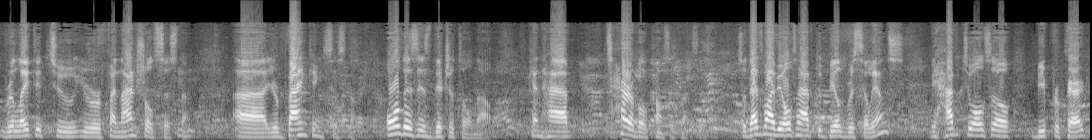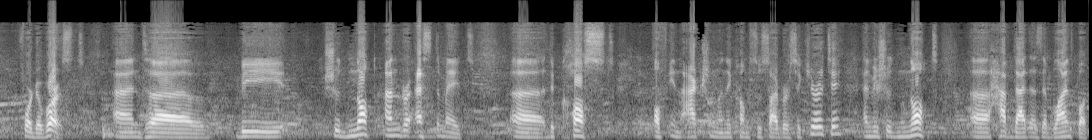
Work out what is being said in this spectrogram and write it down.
related to your financial system, uh, your banking system. All this is digital now, can have terrible consequences. So that's why we also have to build resilience. We have to also be prepared for the worst. And uh, we should not underestimate uh, the cost of inaction when it comes to cybersecurity, and we should not uh, have that as a blind spot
